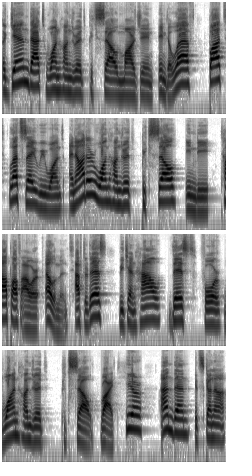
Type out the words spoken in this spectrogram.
again that 100 pixel margin in the left, but let's say we want another 100 pixel in the top of our element. After this, we can have this for 100 pixel right here, and then it's gonna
